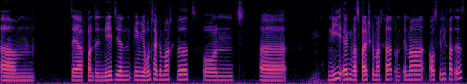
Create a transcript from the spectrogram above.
ähm, der von den Medien irgendwie runtergemacht wird und äh, nie irgendwas falsch gemacht hat und immer ausgeliefert ist.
